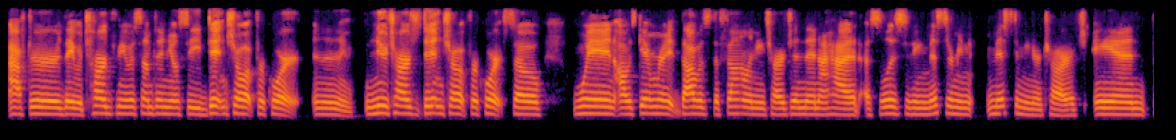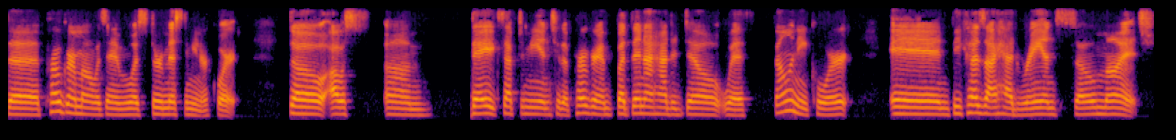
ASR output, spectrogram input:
after they would charge me with something, you'll see didn't show up for court, and then new charge didn't show up for court. So when I was getting ready, that was the felony charge, and then I had a soliciting misdemeanor misdemeanor charge, and the program I was in was through misdemeanor court. So I was, um, they accepted me into the program, but then I had to deal with felony court, and because I had ran so much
